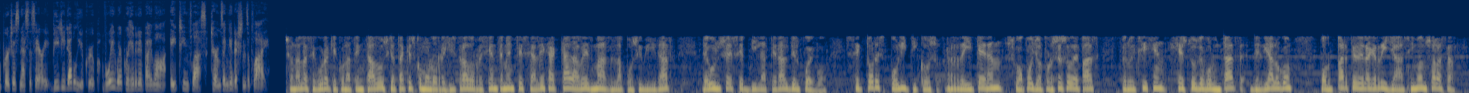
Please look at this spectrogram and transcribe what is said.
No purchase necessary. VGW Group. Void where prohibited by law. 18 plus. Terms and conditions apply. Nacional asegura que con atentados y ataques como los registrados recientemente se aleja cada vez más la posibilidad de un cese bilateral del fuego. Sectores políticos reiteran su apoyo al proceso de paz, pero exigen gestos de voluntad de diálogo por parte de la guerrilla. Simón Salazar.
